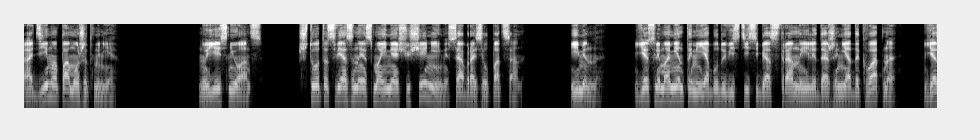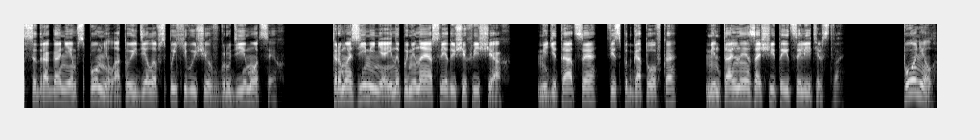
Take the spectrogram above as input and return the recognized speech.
а Дима поможет мне. Но есть нюанс. Что-то связанное с моими ощущениями, сообразил пацан. Именно. Если моментами я буду вести себя странно или даже неадекватно, я с содроганием вспомнил о то и дело вспыхивающих в груди эмоциях. Тормози меня и напоминай о следующих вещах. Медитация, физподготовка, ментальная защита и целительство. Понял,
